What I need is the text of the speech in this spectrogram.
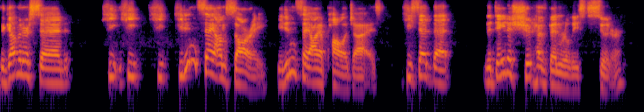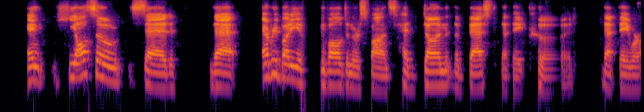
the governor said he, he, he, he didn't say, I'm sorry. He didn't say, I apologize. He said that the data should have been released sooner. And he also said that everybody involved in the response had done the best that they could that they were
